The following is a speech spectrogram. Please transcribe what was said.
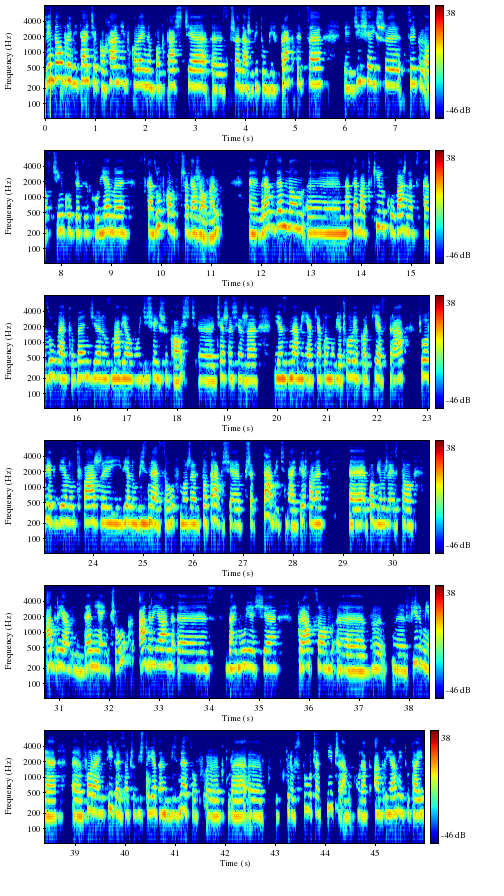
Dzień dobry, witajcie kochani w kolejnym podcaście y, Sprzedaż B2B w praktyce. Y, dzisiejszy cykl odcinków dedykujemy wskazówkom sprzedażowym. Y, wraz ze mną na temat kilku ważnych wskazówek będzie rozmawiał mój dzisiejszy gość. Cieszę się, że jest z nami, jak ja to mówię, człowiek orkiestra, człowiek wielu twarzy i wielu biznesów. Może postaramy się przedstawić najpierw, ale E, powiem, że jest to Adrian Demieńczuk. Adrian e, zajmuje się pracą e, w firmie For IT, to jest oczywiście jeden z biznesów, które, w których współuczestniczy akurat Adrian i tutaj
